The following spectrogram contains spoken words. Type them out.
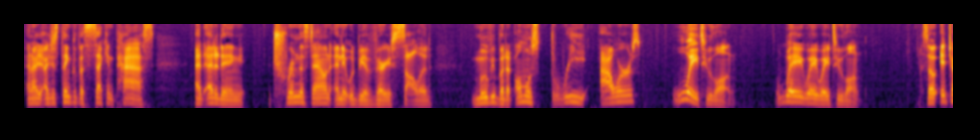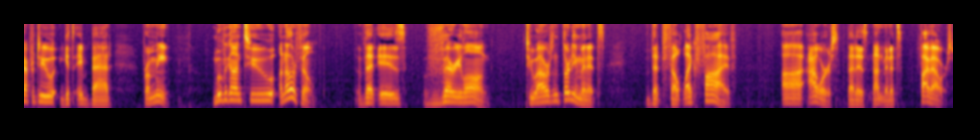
and I, I just think with a second pass at editing, trim this down, and it would be a very solid movie. But at almost three hours, way too long. Way, way, way too long. So, It Chapter 2 gets a bad from me. Moving on to another film that is very long 2 hours and 30 minutes that felt like 5 uh, hours, that is, not minutes, 5 hours.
